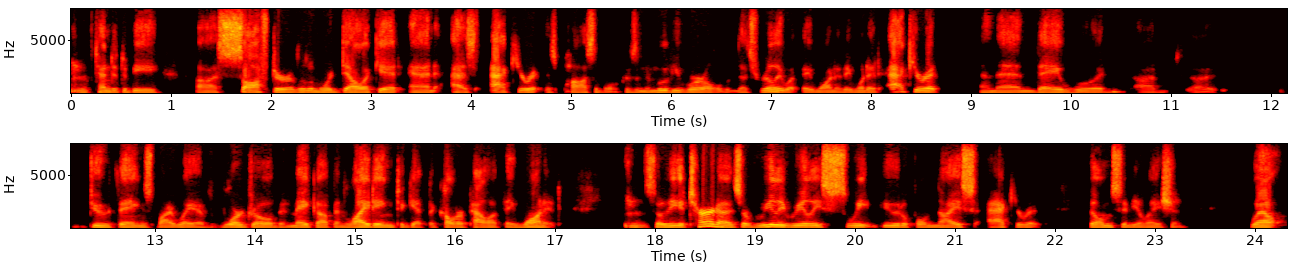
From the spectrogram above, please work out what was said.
tended to be uh, softer, a little more delicate, and as accurate as possible. Because in the movie world, that's really what they wanted. They wanted accurate, and then they would uh, uh, do things by way of wardrobe and makeup and lighting to get the color palette they wanted. so the Eterna is a really, really sweet, beautiful, nice, accurate film simulation. Well,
